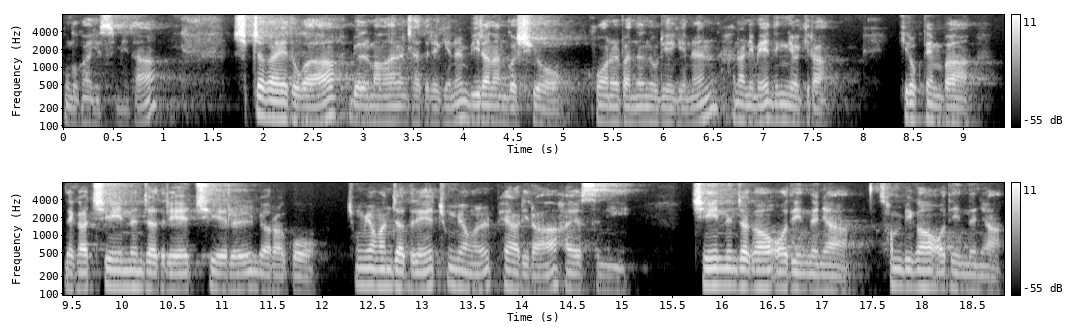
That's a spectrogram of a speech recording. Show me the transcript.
봉독하겠습니다. 십자가의 도가 멸망하는 자들에게는 미련한 것이요 구원을 받는 우리에게는 하나님의 능력이라 기록된 바 내가 지혜 있는 자들의 지혜를 멸하고 총명한 자들의 총명을 폐하리라 하였으니 지혜 있는 자가 어디 있느냐 선비가 어디 있느냐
